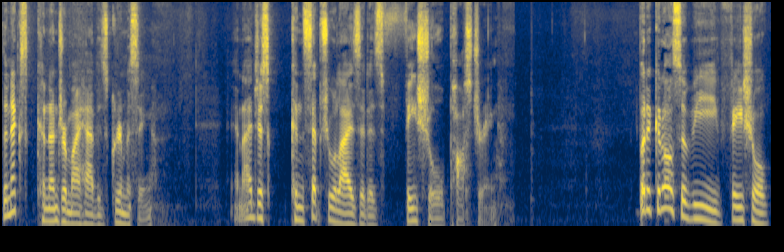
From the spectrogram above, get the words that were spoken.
The next conundrum I have is grimacing, and I just conceptualize it as facial posturing. But it could also be facial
